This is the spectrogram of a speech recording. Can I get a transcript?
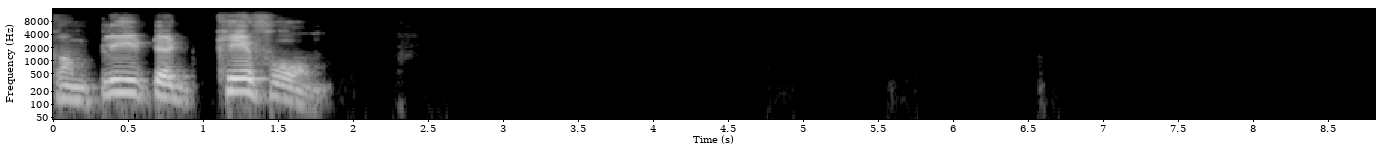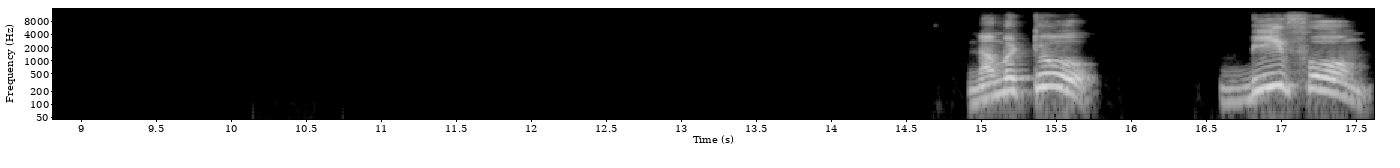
completed K form. Number two, B form.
